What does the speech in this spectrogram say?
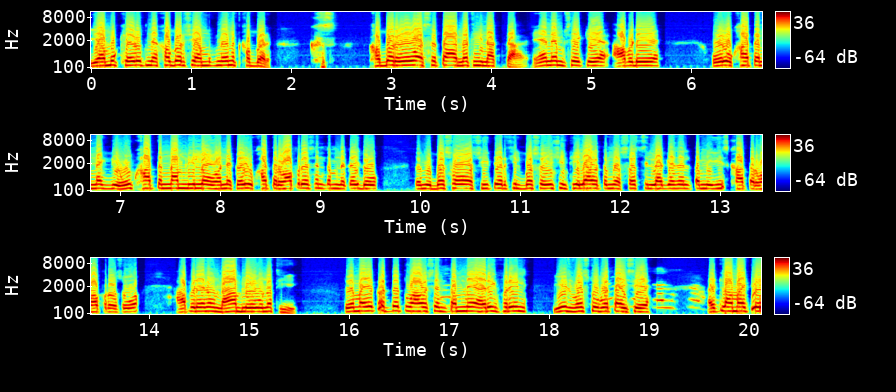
એ અમુક ખેડૂતને ખબર છે, અમુકને નથી ખબર. ખબર હોવા છતાં નથી નાખતા. એને એમ છે કે આપણે ઓલું ખાતર નાખી દઈએ. હું ખાતર નામ નહીં લઉં અને કયું ખાતર વાપરે છે ને તમને કહી દઉં. તમે બસો સિત્તેરથી બસો એસી થી લાવો, તમને સસ્તી લાગે છે તમે ઈ ખાતર વાપરો છો. આપણે એનું નામ લેવું નથી. એમાં એક જ તત્વ આવશે ને તમને હરીફરીને એ જ વસ્તુ બતાવી છે. એટલા માટે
